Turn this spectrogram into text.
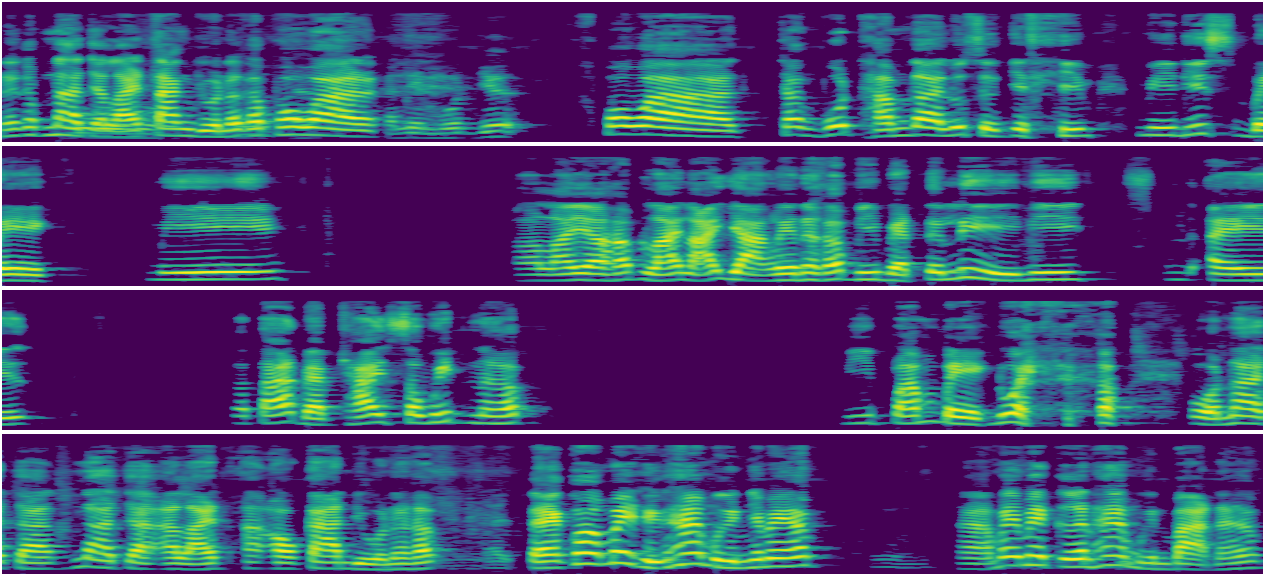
นะครับ น่าจะหลายตังค์อยู่นะครับ เพราะว่าำคันนี้หมดเยอะ เพราะว่าช่างพุทธทำได้รู้สึกจะทีมมีดิสเบรกมีอะไรอะครับ หลายหลายอย่างเลยนะครับ มีแบตเตอรี่มี ไอสตาร์ทแบบใช้สวิตช์นะครับ มีปั๊มเบรกด้วยนะครับ โอ้น่าจะน่าจะอะไรเอาการอยู่นะครับ แต่ก็ไม่ถึงห้าหมื่นใช่ไหมครับอืมอ่า ไม่ไม่เกินห้าหมื่นบาทนะครับ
